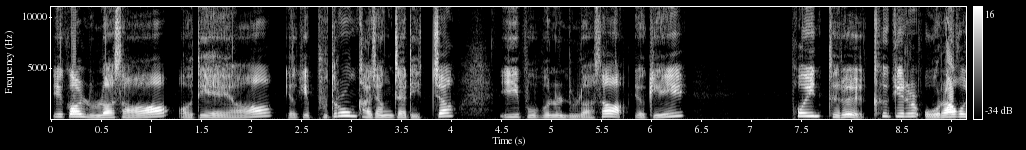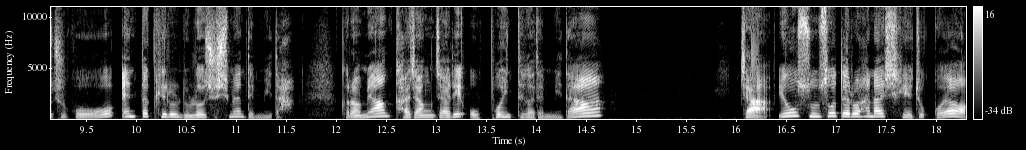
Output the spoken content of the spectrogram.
이걸 눌러서 어디에요? 여기 부드러운 가장자리 있죠? 이 부분을 눌러서 여기 포인트를 크기를 5라고 주고 엔터키를 눌러주시면 됩니다. 그러면 가장자리 5포인트가 됩니다. 자, 요 순서대로 하나씩 해줬고요.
